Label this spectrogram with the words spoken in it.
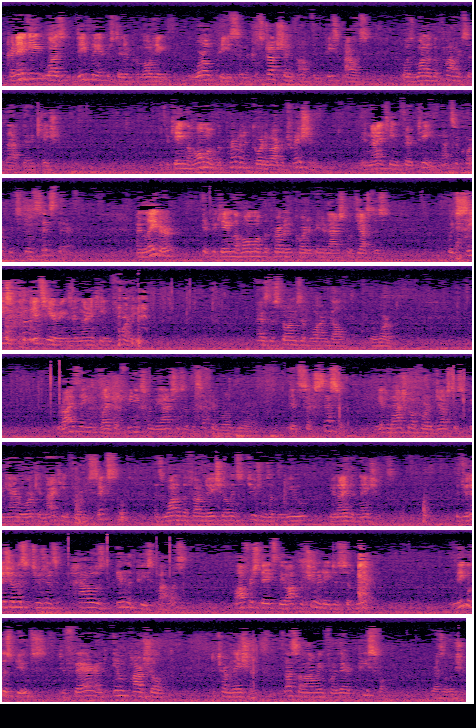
Carnegie was deeply interested in promoting world peace, and the construction of the Peace Palace was one of the products of that dedication. It became the home of the Permanent Court of Arbitration in 1913, and that's a court which still sits there. And later, it became the home of the Permanent Court of International Justice, which ceased its hearings in 1940 as the storms of war engulfed the world. Rising like a phoenix from the ashes of the Second World War, its successor, the International Court of Justice, began work in 1946 as one of the foundational institutions of the new United Nations. The judicial institutions housed in the Peace Palace offer states the opportunity to submit legal disputes to fair and impartial determination, thus allowing for their peaceful resolution.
